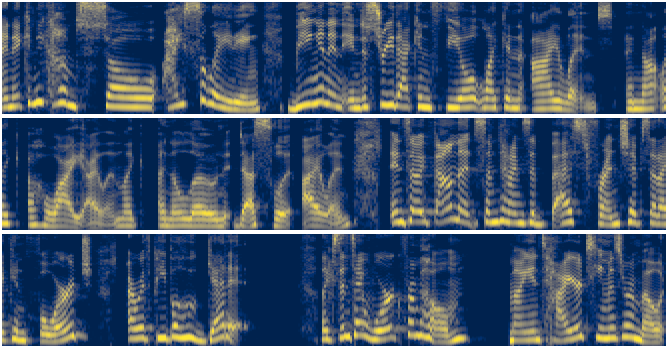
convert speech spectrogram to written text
And it can become so isolating being in an industry that can feel like an island and not like a Hawaii island, like an alone, desolate island. And so I found that sometimes the best friendships that I can forge are with people who get it. Like since I work from home, my entire team is remote.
